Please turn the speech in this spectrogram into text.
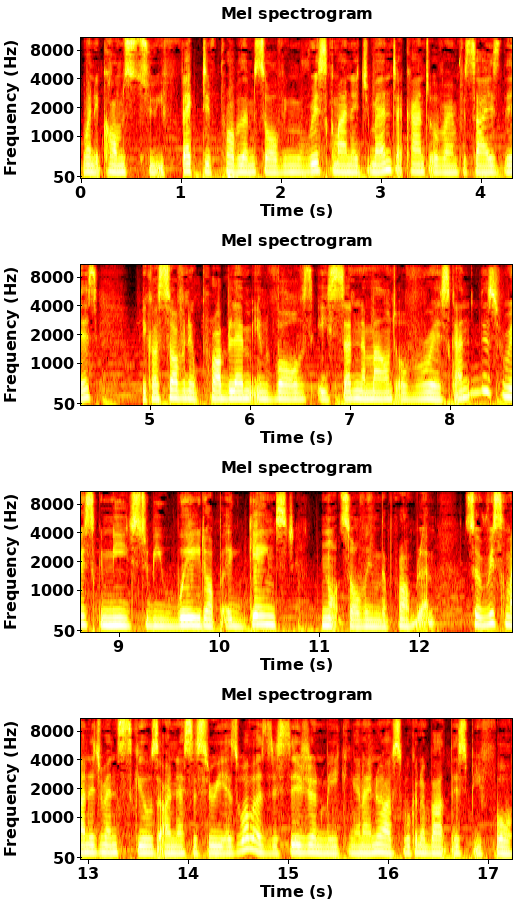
when it comes to effective problem solving, risk management. I can't overemphasize this because solving a problem involves a certain amount of risk, and this risk needs to be weighed up against not solving the problem. So, risk management skills are necessary as well as decision making. And I know I've spoken about this before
